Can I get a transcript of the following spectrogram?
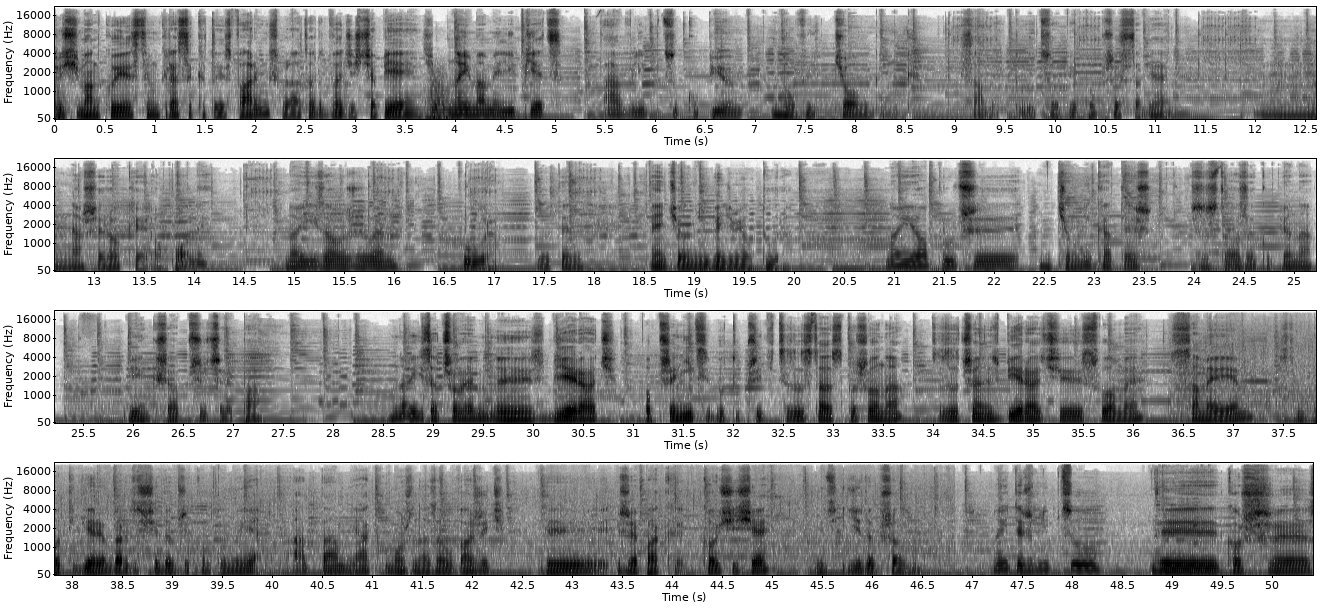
Cześć siemanku, jestem Krasyk, to jest Farming Simulator 25. No i mamy lipiec, a w lipcu kupiłem nowy ciągnik. Samy tu sobie poprzestawiałem mm, na szerokie opony. No i założyłem tura, bo ten, ten ciągnik będzie miał tura. No i oprócz y, ciągnika też została zakupiona większa przyczepa no i zacząłem y, zbierać po pszenicy, bo tu pszenica została skoszona, to zacząłem zbierać y, słomę z samejem. Z tym potigerem bardzo się dobrze komponuje, a tam jak można zauważyć, y, rzepak kosi się, więc idzie do przodu. No i też w lipcu y, koszę,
